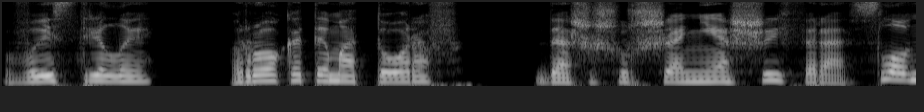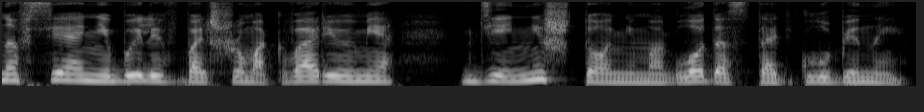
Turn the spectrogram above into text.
Выстрелы, рокоты моторов, даже шуршание шифера, словно все они были в большом аквариуме, где ничто не могло достать глубины.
